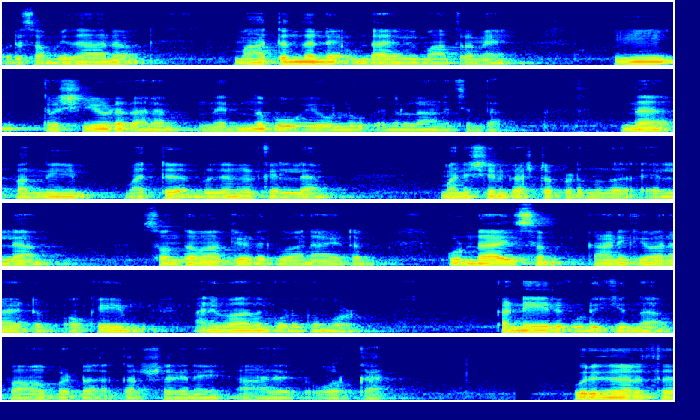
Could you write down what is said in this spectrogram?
ഒരു സംവിധാന മാറ്റം തന്നെ ഉണ്ടായെങ്കിൽ മാത്രമേ ഈ കൃഷിയുടെ തലം നിന്നു പോവുകയുള്ളൂ എന്നുള്ളതാണ് ചിന്ത. ഇന്ന് പന്നിയും മറ്റ് മൃഗങ്ങൾക്കെല്ലാം മനുഷ്യൻ കഷ്ടപ്പെടുന്നത് എല്ലാം സ്വന്തമാക്കി എടുക്കുവാനായിട്ടും ഗുണ്ടായിസം കാണിക്കുവാനായിട്ടും ഒക്കെയും അനുവാദം കൊടുക്കുമ്പോൾ കണ്ണീര് കുടിക്കുന്ന പാവപ്പെട്ട കർഷകനെ ആര് ഓർക്കാൻ? ഒരു കാലത്ത്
